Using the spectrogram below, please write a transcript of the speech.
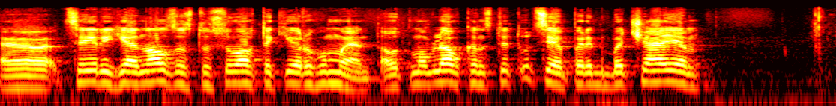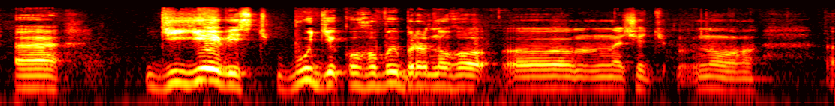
е, цей регіонал застосував такий аргумент. А от, мовляв, Конституція передбачає е, дієвість будь-якого вибраного е, значить, ну, е,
